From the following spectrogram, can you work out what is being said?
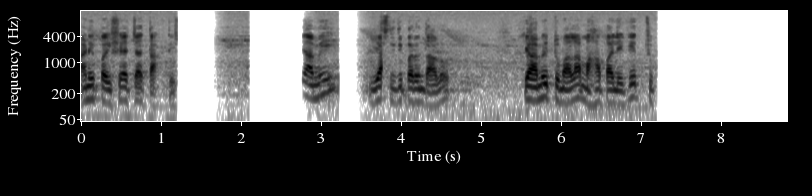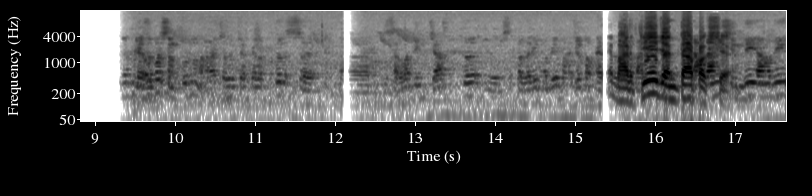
आणि पैशाच्या ताकदीशी. आम्ही या स्थितीपर्यंत आलो की आम्ही तुम्हाला महापालिकेत चुक जास्त सत्ताधारीमध्ये भाजप. भारतीय जनता पक्ष- शिंदे यामध्ये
